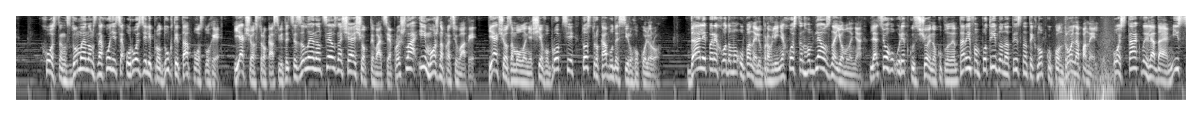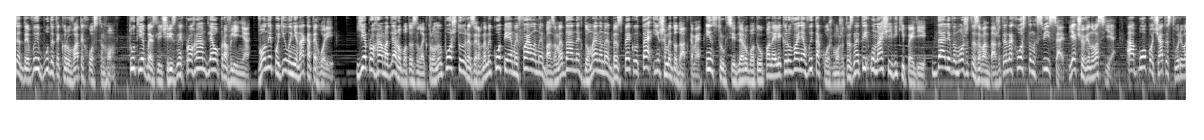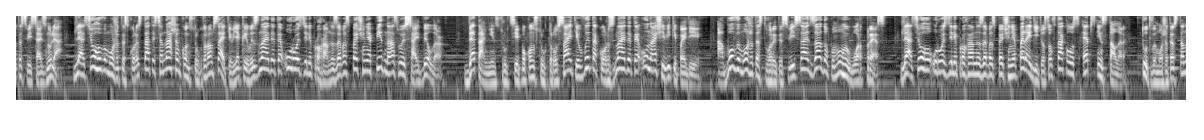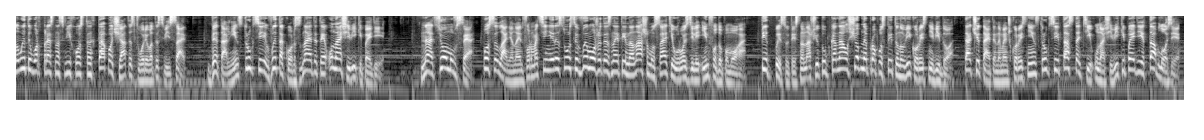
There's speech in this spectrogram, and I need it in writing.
Хостинг з доменом знаходиться у розділі Продукти та послуги. Якщо строка світиться зеленим, це означає, що активація пройшла і можна працювати. Якщо замовлення ще в обробці, то строка буде сірого кольору. Далі переходимо у панель управління хостингом для ознайомлення. Для цього у рядку з щойно купленим тарифом потрібно натиснути кнопку Контрольна панель. Ось так виглядає місце, де ви будете керувати хостингом. Тут є безліч різних програм для управління. Вони поділені на категорії. Є програма для роботи з електронною поштою, резервними копіями, файлами, базами даних, доменами, безпекою та іншими додатками. Інструкції для роботи у панелі керування ви також можете знайти у нашій Вікіпедії. Далі ви можете завантажити на хостинг свій сайт, якщо він у вас є, або почати створювати свій сайт з нуля. Для цього ви можете скористатися нашим конструктором сайтів, який ви знайдете у розділі програмне забезпечення під назвою SiteBuilder. Детальні інструкції по конструктору сайтів ви також знайдете у нашій Вікіпедії. Або ви можете створити свій сайт за допомогою WordPress. Для цього у розділі Програмне забезпечення перейдіть у Softaculous Apps Installer. Тут ви можете встановити WordPress на свій хостинг та почати створювати свій сайт. Детальні інструкції ви також знайдете у нашій Вікіпедії. На цьому все. Посилання на інформаційні ресурси ви можете знайти на нашому сайті у розділі Інфодопомога. Підписуйтесь на наш YouTube канал, щоб не пропустити нові корисні відео. Та читайте не менш корисні інструкції та статті у нашій Вікіпедії та блозі.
